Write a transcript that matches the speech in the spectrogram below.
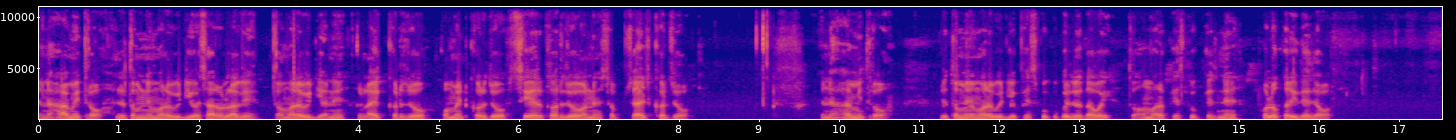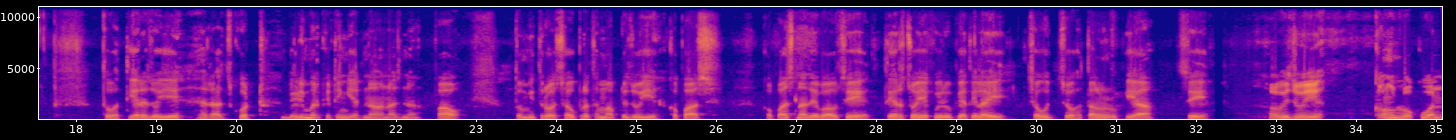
અને હા મિત્રો, જો તમને અમારો વીડિયો સારો લાગે, તો અમારા વિડીયોને લાઈક કરજો, કોમેન્ટ કરજો, શેર કરજો અને સબસ્ક્રાઈબ કરજો. અને હા મિત્રો, જો તમે અમારો વીડિયો ફેસબુક ઉપર જોતા હોય, તો અમારા ફેસબુક પેજને ફોલો કરી દેજો. તો અત્યારે જોઈએ રાજકોટ બેડી માર્કેટિંગ યાર્ડના અનાજના ભાવ. તો મિત્રો સૌ પ્રથમ આપણે જોઈએ કપાસ. કપાસના જે ભાવ છે, તેરસો એકવીસ રૂપિયાથી લઈ ચૌદસો સત્તાણું રૂપિયા છે. હવે જોઈએ ઘઉં લોકવન.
